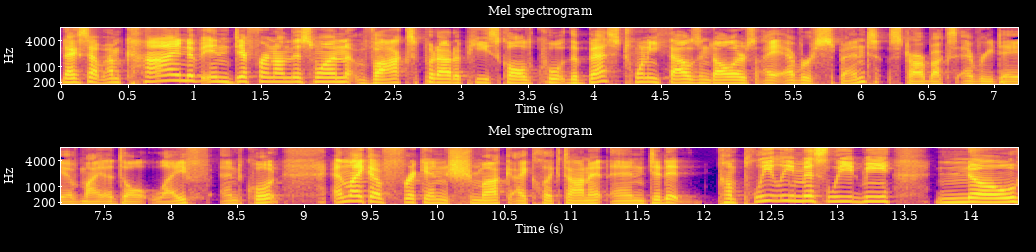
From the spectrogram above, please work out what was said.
Next up, I'm kind of indifferent on this one. Vox put out a piece called, quote, the best $20,000 I ever spent, Starbucks every day of my adult life, end quote. And like a frickin' schmuck, I clicked on it, and did it completely mislead me? No,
